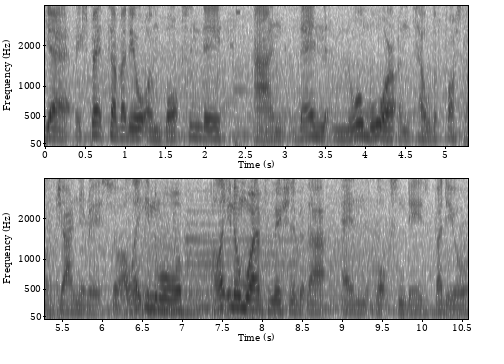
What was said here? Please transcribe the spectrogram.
yeah, expect a video on Boxing Day, and then no more until the first of January. So I'll let you know. I'll let you know more information about that in Boxing Day's video,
